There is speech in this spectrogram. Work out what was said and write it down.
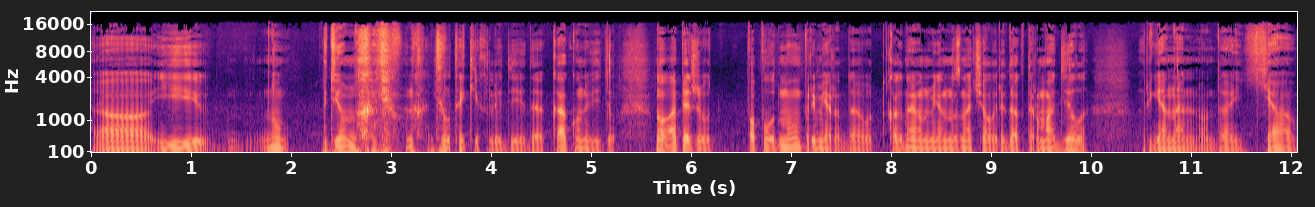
Э, и, ну, где он находил, находил таких людей, да, как он видел. Ну, опять же, вот по поводу моего примера, да, вот когда он меня назначал редактором отдела регионального, да, я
